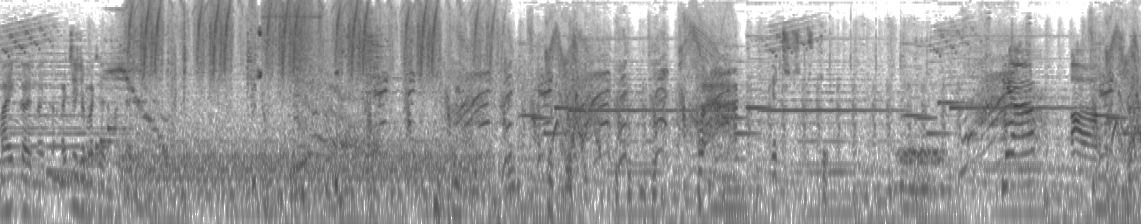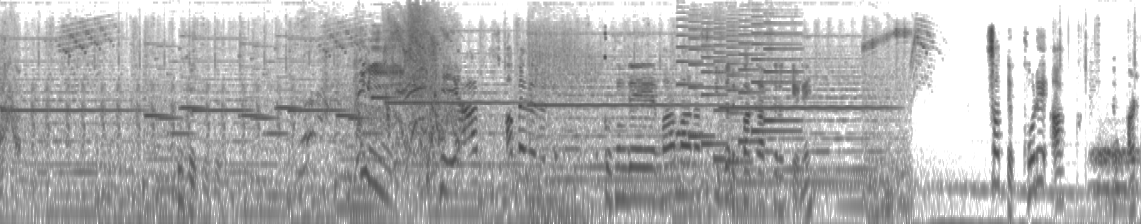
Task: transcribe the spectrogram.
毎回毎回、あ、違う違う、間違えた、間違えた。ふわーや、ちょ、ち、ちょ、いやー、あー、ふふふふ。い、やー、あ、べべべべ。ほんで、まあまあなスピードで爆発するっていうね。さて、これ、あ、あれ？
